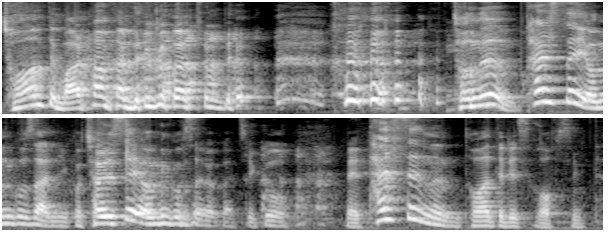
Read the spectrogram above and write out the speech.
저한테 말하면 안 될 것 같은데. 저는 탈세 연구소 아니고 절세 연구소여가지고 네, 탈세는 도와드릴 수가 없습니다.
